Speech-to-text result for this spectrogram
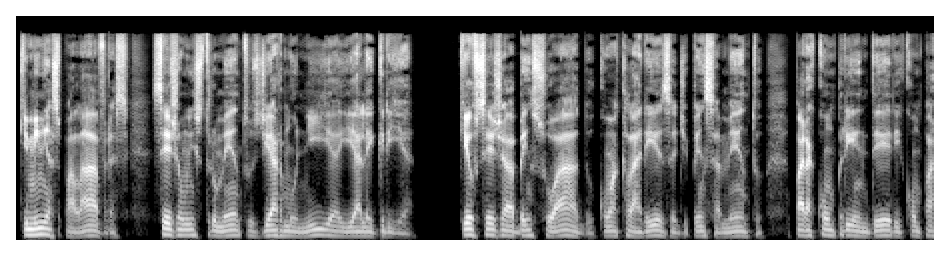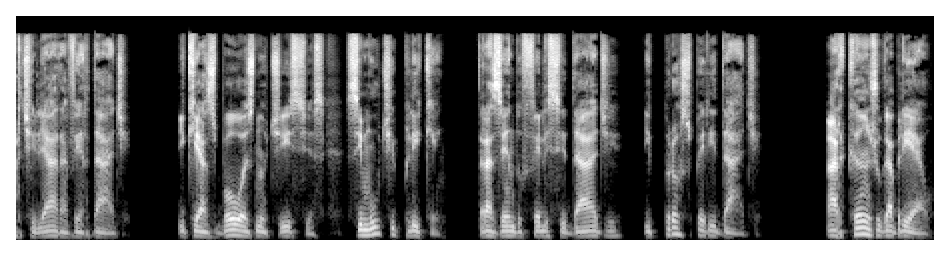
que minhas palavras sejam instrumentos de harmonia e alegria. Que eu seja abençoado com a clareza de pensamento para compreender e compartilhar a verdade. E que as boas notícias se multipliquem, trazendo felicidade e prosperidade. Arcanjo Gabriel,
